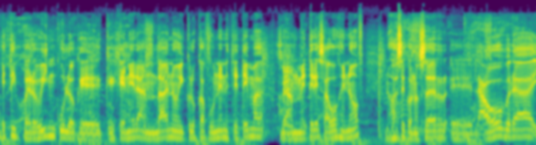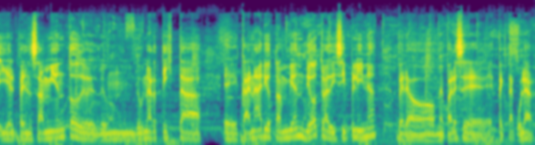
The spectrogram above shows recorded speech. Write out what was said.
este hipervínculo que, que generan Dano y Cruz Cafuné en este tema, Sí. meter esa voz en off, nos hace conocer eh, la obra y el pensamiento de, de un, de un artista eh, canario también, de otra disciplina, pero me parece espectacular.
